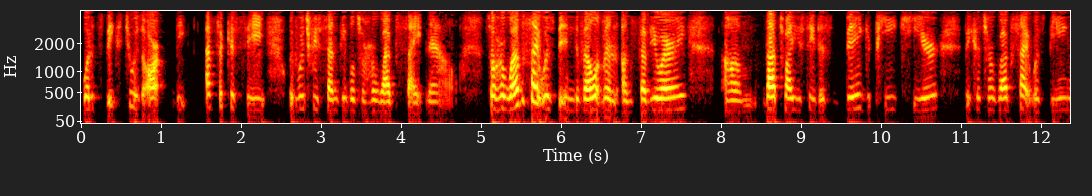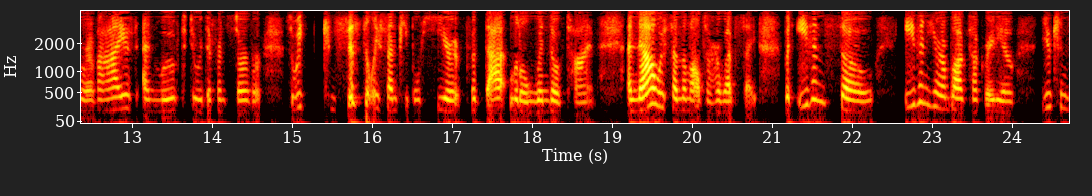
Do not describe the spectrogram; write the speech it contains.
What it speaks to is our, the efficacy with which we send people to her website now. So her website was in development on February. Um, that's why you see this big peak here because her website was being revised and moved to a different server. So we consistently send people here for that little window of time. And now we send them all to her website. But even so, even here on Blog Talk Radio, you can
